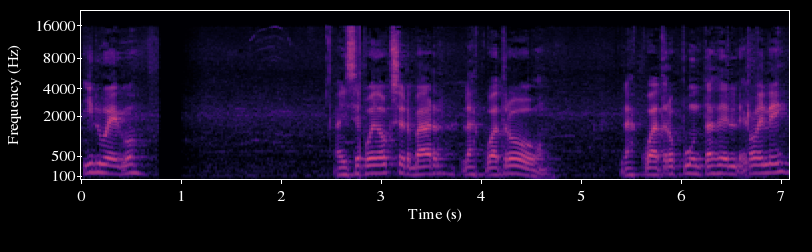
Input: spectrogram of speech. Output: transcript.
Y luego Ahí se puede observar las cuatro, las cuatro puntas del relé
